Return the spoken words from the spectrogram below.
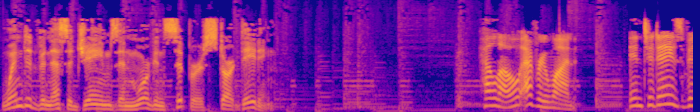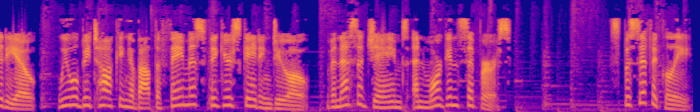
When did Vanessa James and Morgan Cipres start dating? Hello everyone! In today's video, we will be talking about the famous figure skating duo, Vanessa James and Morgan Cipres. Specifically,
